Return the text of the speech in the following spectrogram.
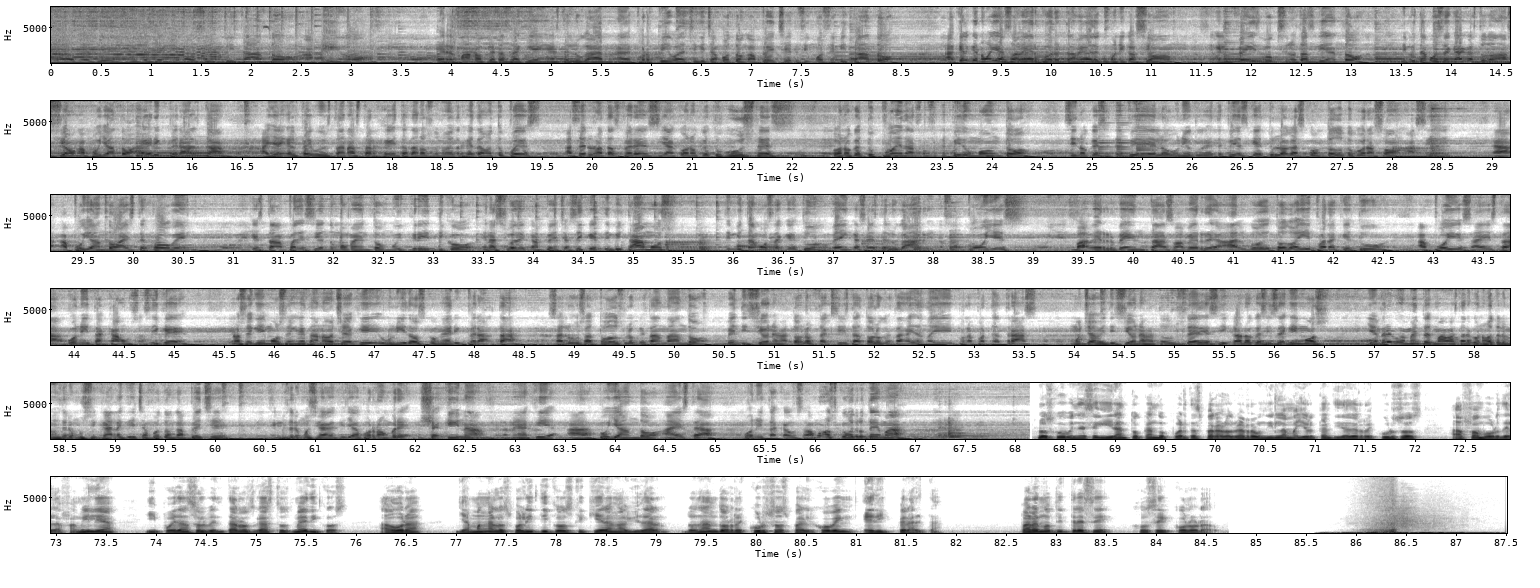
Claro que sí, y te seguimos invitando, amigo, hermano que estás aquí en este lugar, en la deportiva de Chiqui Champotón, Campeche, te seguimos invitando. Aquel que no vaya a saber por el medio de comunicación, en el Facebook, si nos estás viendo, te invitamos a que hagas tu donación apoyando a Eric Peralta. Allá en el Facebook están las tarjetas, danos un número de tarjeta donde tú puedes hacer una transferencia con lo que tú gustes, con lo que tú puedas, no se te pide un monto, sino que se te pide, lo único que te pide es que tú lo hagas con todo tu corazón, así, apoyando a este joven que está padeciendo un momento muy crítico en la ciudad de Campeche. Así que te invitamos, te invitamos a que tú vengas a este lugar y nos apoyes. Va a haber ventas, va a haber algo de todo ahí para que tú apoyes a esta bonita causa. Así que nos seguimos en esta noche aquí unidos con Eric Peralta. Saludos a todos los que están dando. Bendiciones a todos los taxistas, a todos los que están ayudando ahí por la parte de atrás. Muchas bendiciones a todos ustedes. Y claro que sí, seguimos. Y en breve momento más va a estar con nosotros el Ministerio Musical aquí de Champotón, Campeche. El Ministerio Musical que lleva por nombre Shekina. También aquí apoyando a esta bonita causa. Vámonos con otro tema. Los jóvenes seguirán tocando puertas para lograr reunir la mayor cantidad de recursos a favor de la familia y puedan solventar los gastos médicos. Ahora llaman a los políticos que quieran ayudar donando recursos para el joven Eric Peralta. Para Noti 13, José Colorado.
